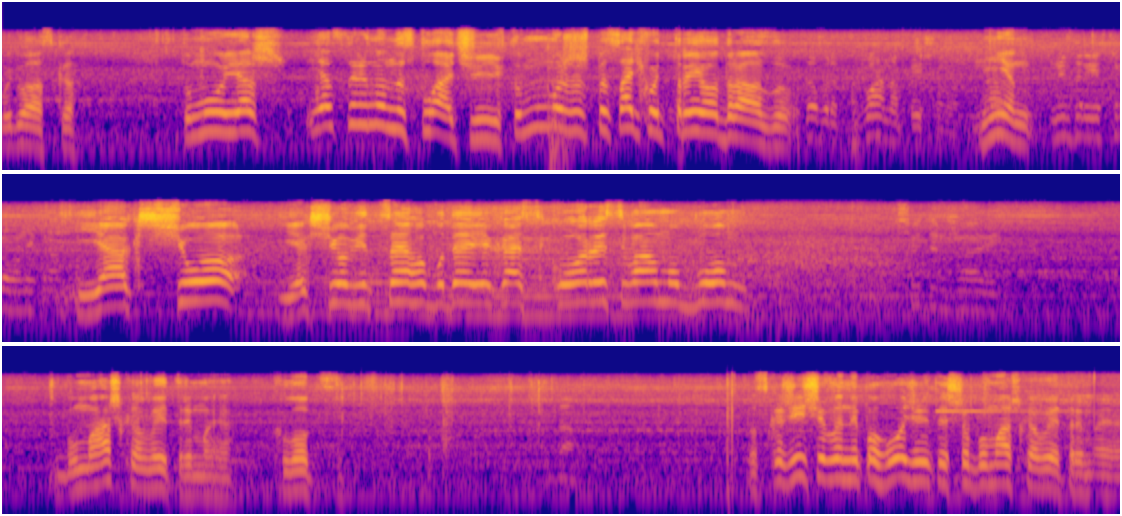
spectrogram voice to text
Будь ласка. Тому я ж. Я все одно не сплачую їх, тому можеш писати хоч три одразу. добре, два напишемо. Ні. Незареєстрований транспорт. Якщо, якщо від цього буде якась користь вам обом, Все державі. бумажка витримає, хлопці. Да. Ну, Скажіть, що ви не погоджуєтесь, що бумажка витримає.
